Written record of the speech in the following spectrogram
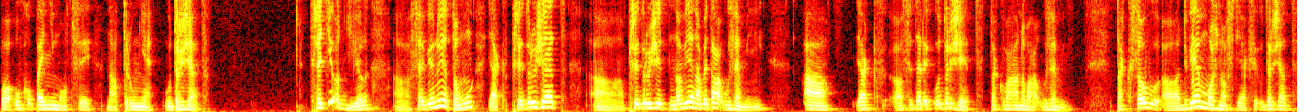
po uchopení moci na trůně udržet. Třetí oddíl se věnuje tomu, jak přidružet, přidružit nově nabitá území a jak si tedy udržet taková nová území tak jsou dvě možnosti, jak si udržet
